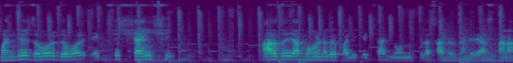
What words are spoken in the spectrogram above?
म्हणजे जवळजवळ एकशे शहाऐंशी अर्ज या मोहोळ नगरपालिकेच्या निवडणुकीला सादर झालेले असताना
